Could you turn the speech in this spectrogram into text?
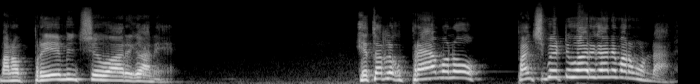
మనం ప్రేమించేవారుగానే ఇతరులకు ప్రేమను పంచిపెట్టేవారుగానే మనం ఉండాలి.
